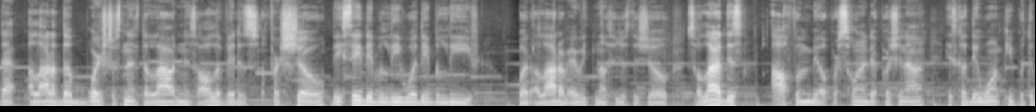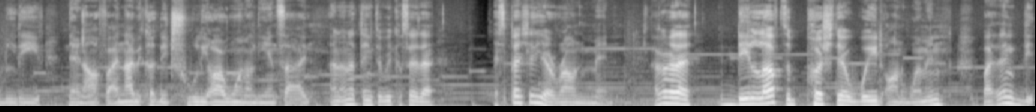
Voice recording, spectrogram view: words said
that a lot of the boisterousness, the loudness, all of it is for show. They say they believe what they believe, but a lot of everything else is just a show. So a lot of this alpha male persona they're pushing out is because they want people to believe they're an alpha and not because they truly are one on the inside. Another thing to reconsider that, especially around men, I remember that they love to push their weight on women, but I think the,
